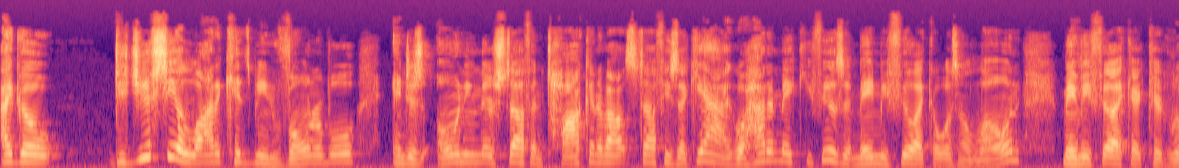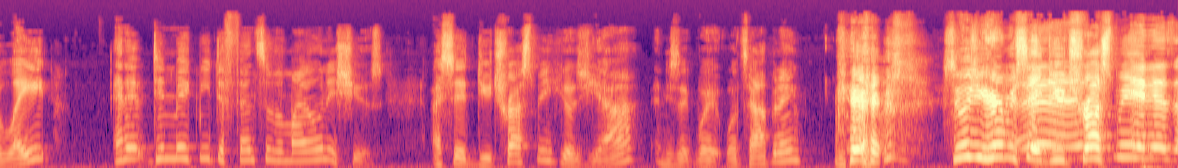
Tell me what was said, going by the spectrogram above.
I go, did you see a lot of kids being vulnerable and just owning their stuff and talking about stuff? He's like, yeah. I go, how did it make you feel? It made me feel like I wasn't alone, made me feel like I could relate, and it didn't make me defensive of my own issues. I said, do you trust me? He goes, yeah. And he's like, wait, what's happening? as soon as you hear me say, do you eh, trust me? It is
